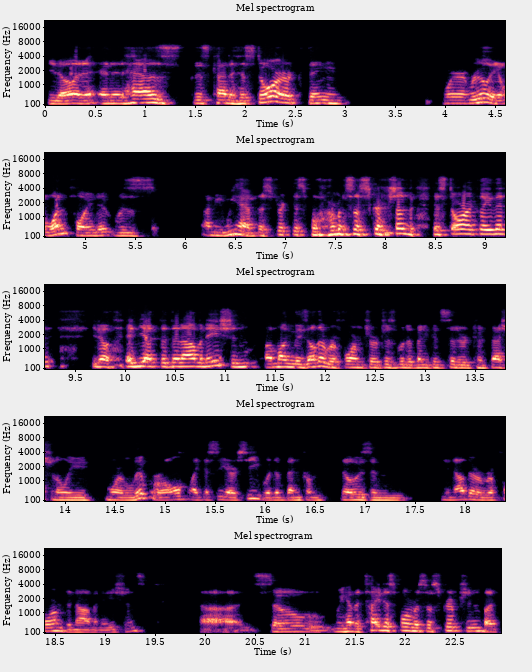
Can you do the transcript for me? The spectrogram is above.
you know, and, and it has this kind of historic thing where really at one point it was I mean, we have the strictest form of subscription historically, then you know, and yet the denomination among these other Reformed churches would have been considered confessionally more liberal, like the CRC would have been from those in in other Reformed denominations. Uh, so we have the tightest form of subscription, but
